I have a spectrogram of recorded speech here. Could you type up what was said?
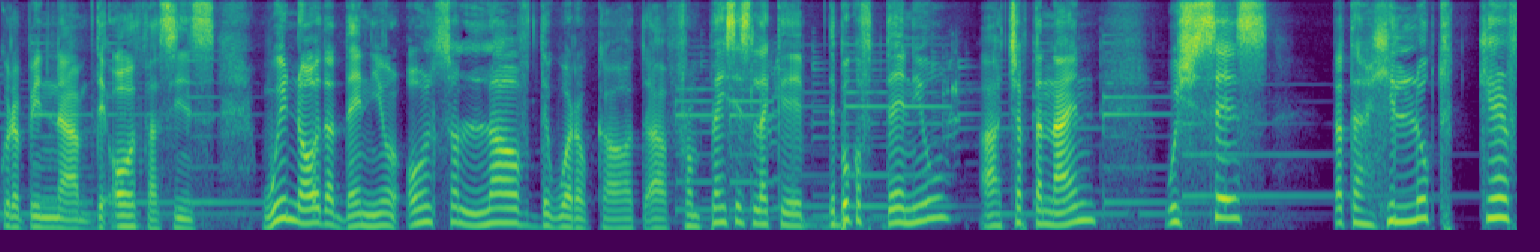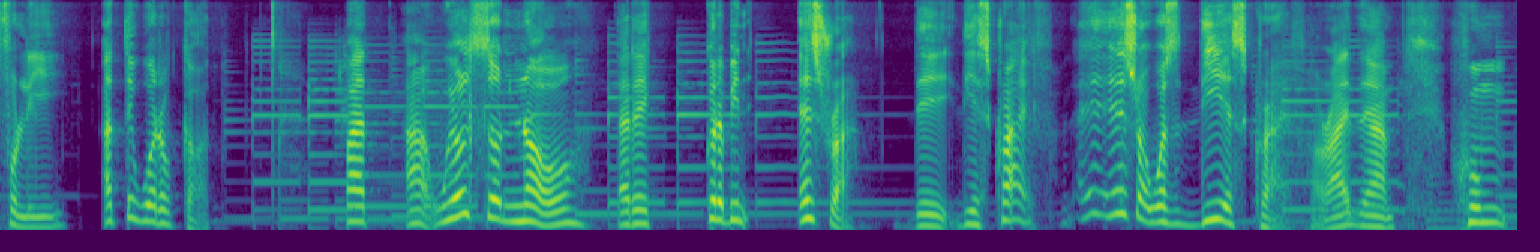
could have been um, the author since we know that Daniel also loved the Word of God uh, from places like uh, the book of Daniel, uh, chapter 9, which says that uh, he looked carefully at the Word of God. But uh, we also know that it could have been Ezra, the, the scribe. Ezra was the scribe, all right, um, whom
